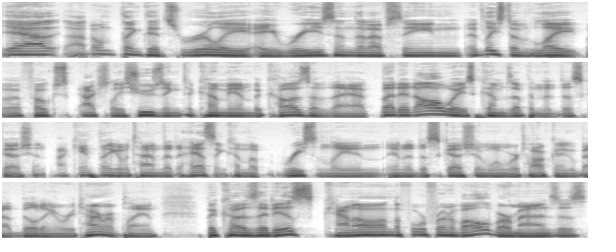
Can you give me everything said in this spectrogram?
Yeah, I don't think it's really a reason that I've seen, at least of late, uh, folks actually choosing to come in because of that. But it always comes up in the discussion. I can't think of a time that it hasn't come up recently in, in a discussion when we're talking about building a retirement plan because it is kind of on the forefront of all of our minds is,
